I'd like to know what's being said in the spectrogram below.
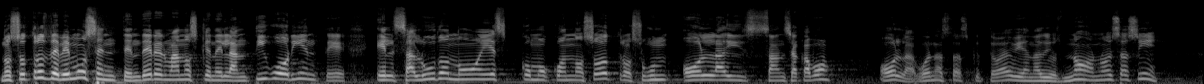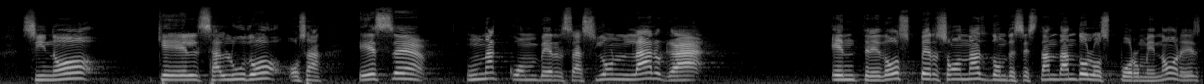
Nosotros debemos entender, hermanos, que en el antiguo oriente el saludo no es como con nosotros, un hola y san se acabó. Hola, buenas tardes, que te vaya bien, adiós. No, no es así. Sino que el saludo, o sea, es eh, una conversación larga entre dos personas donde se están dando los pormenores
